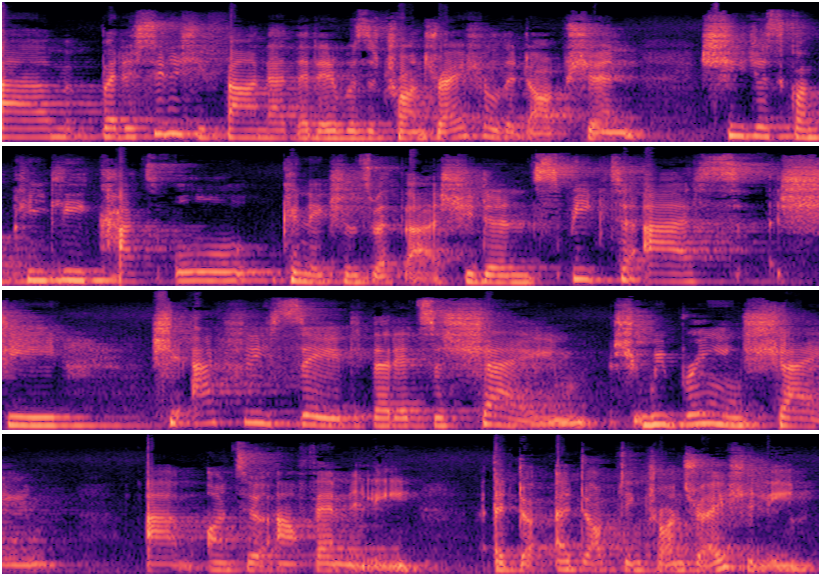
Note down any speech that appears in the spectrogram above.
Um, but as soon as she found out that it was a transracial adoption, she just completely cut all connections with us. She didn't speak to us. She she actually said that it's a shame. We're bringing shame um, onto our family ad- adopting transracially.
